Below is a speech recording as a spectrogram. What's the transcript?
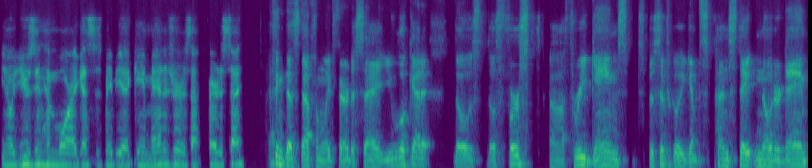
you know using him more? I guess as maybe a game manager. Is that fair to say? I think that's definitely fair to say. You look at it; those those first uh, three games, specifically against Penn State and Notre Dame,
